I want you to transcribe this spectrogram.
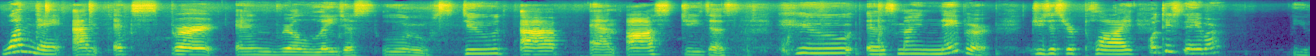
One day, an expert in religious law stood up and asked Jesus, Who is my neighbor? Jesus replied, What is neighbor? You.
